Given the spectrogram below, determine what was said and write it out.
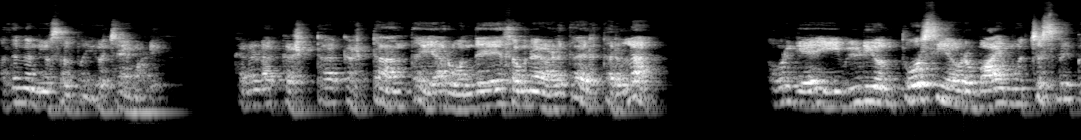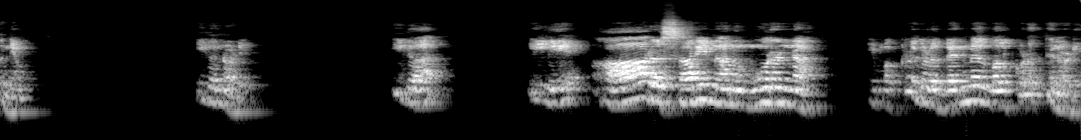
ಅದನ್ನು ನೀವು ಸ್ವಲ್ಪ ಯೋಚನೆ ಮಾಡಿ. ಕನ್ನಡ ಕಷ್ಟ ಕಷ್ಟ ಅಂತ ಯಾರು ಒಂದೇ ಸಮನೆ ಅಳ್ತಾ ಇರ್ತಾರಲ್ಲ, ಅವರಿಗೆ ಈ ವಿಡಿಯೋ ತೋರಿಸಿ ಅವರ ಬಾಯಿ ಮುಚ್ಚಿಸ್ಬೇಕು ನೀವು. ಈಗ ನೋಡಿ. ಈಗ ಇಲ್ಲಿ ಆರು ಸಾರಿ ನಾನು ಮೂರನ್ನ ಈ ಮಕ್ಕಳುಗಳು ಬೆನ್ಮೇಲೆ ಮಲ್ಕೊಳ್ಳುತ್ತೆ ನೋಡಿ.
